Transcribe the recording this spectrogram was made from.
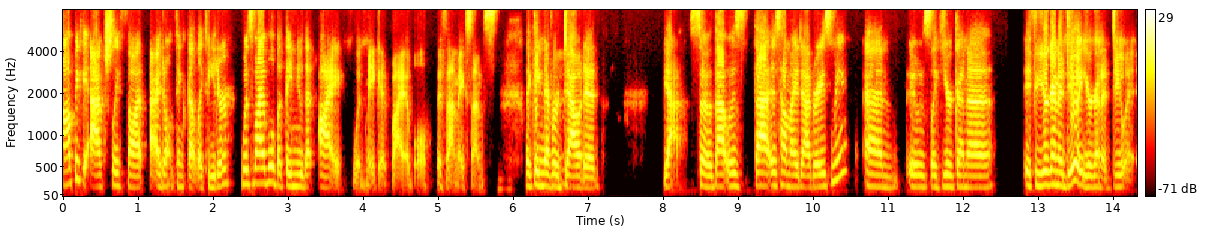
not because actually thought I don't think that like theater was viable, but they knew that I would make it viable, if that makes sense. Mm-hmm. Like they never doubted. Yeah. So that was that is how my dad raised me. And it was like, you're gonna, if you're gonna do it, you're gonna do it.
